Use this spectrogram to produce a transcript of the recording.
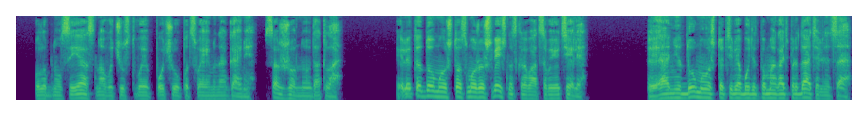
— улыбнулся я, снова чувствуя почву под своими ногами, сожженную дотла. «Или ты думал, что сможешь вечно скрываться в ее теле?» «Я не думал, что тебе будет помогать предательница,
